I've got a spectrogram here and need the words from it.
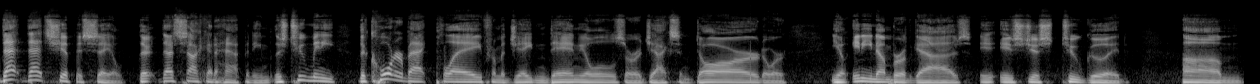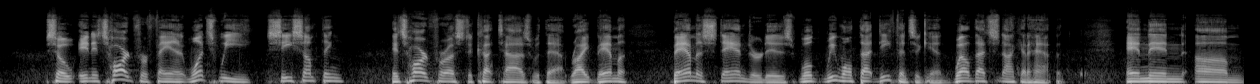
That that ship has sailed. There, that's not going to happen. anymore. There's too many. The quarterback play from a Jayden Daniels or a Jackson Dart or you know any number of guys is just too good. Um, so and it's hard for fan. Once we see something, it's hard for us to cut ties with that, right? Bama, Bama's standard is well, we want that defense again. Well, that's not going to happen. And then, um,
